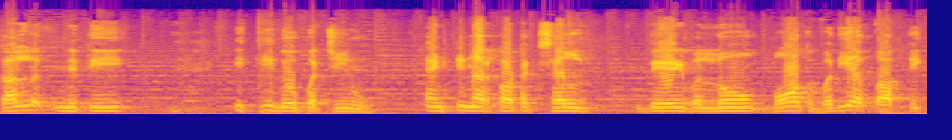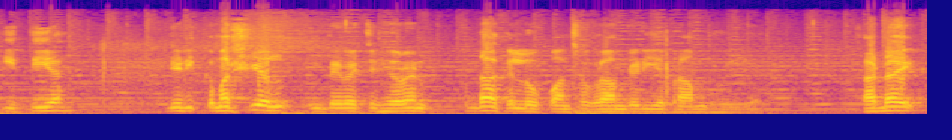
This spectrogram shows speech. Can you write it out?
ਕੱਲ ਮਿਤੀ 21/2/25 ਨੂੰ ਐਂਟੀ ਨਾਰਕੋਟਿਕ ਸੈੱਲ ਦੇ ਵੱਲੋਂ ਬਹੁਤ ਵਧੀਆ ਪ੍ਰਾਪਤੀ ਕੀਤੀ ਆ ਜਿਹੜੀ ਕਮਰਸ਼ੀਅਲ ਦੇ ਵਿੱਚ ਹੈਰੋਇਨ ਅੱਧਾ ਕਿਲੋ 500 ਗ੍ਰਾਮ ਜਿਹੜੀ ਹੈ ਬਰਾਮਦ ਹੋਈ ਹੈ। ਸਾਡਾ ਇੱਕ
